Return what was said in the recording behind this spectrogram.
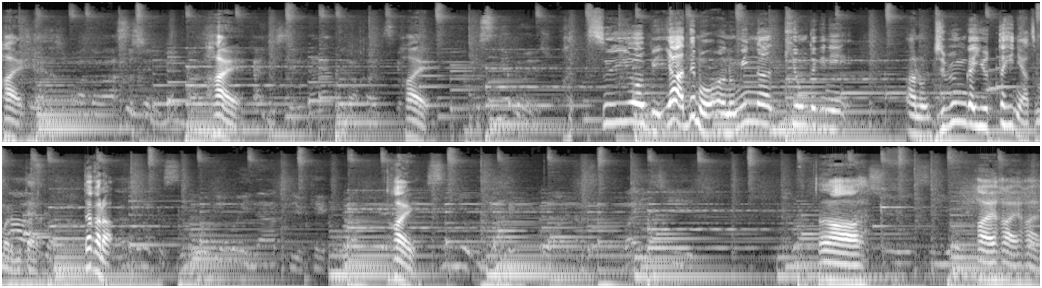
はい。はい。はい。水曜日。いやでもあのみんな基本的にあの自分が言った日に集まるみたいな。だからはい。ああはいはいはい。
